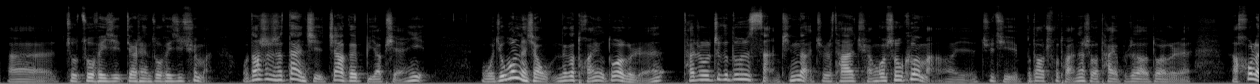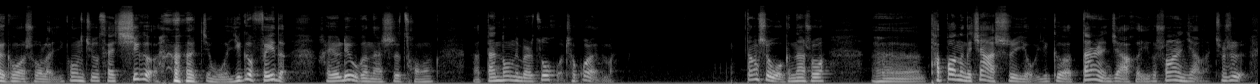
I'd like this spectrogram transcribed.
呃，就坐飞机，第二天坐飞机去嘛。我当时是淡季，价格比较便宜。我就问了一下我们那个团有多少个人，他说这个都是散拼的，就是他全国收客嘛，啊，也具体不到出团的时候他也不知道多少个人，啊，后来跟我说了一共就才七个，就我一个飞的，还有六个呢是从啊丹东那边坐火车过来的嘛。当时我跟他说，呃，他报那个价是有一个单人价和一个双人价嘛，就是，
